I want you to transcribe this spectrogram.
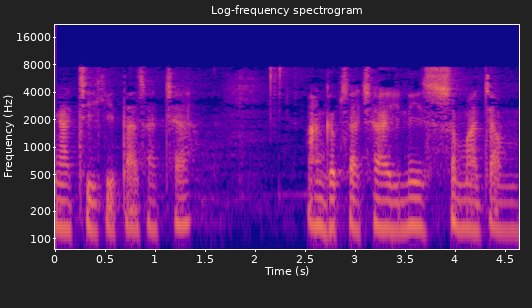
ngaji kita saja. Anggap saja ini semacam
